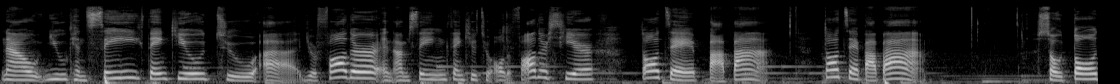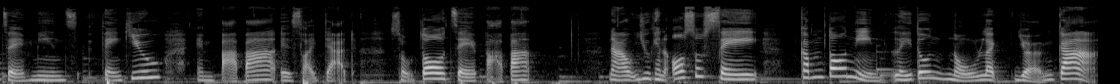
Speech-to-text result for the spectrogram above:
Now you can say thank you to uh, your father, and I'm saying thank you to all the fathers here. 多谢爸爸，多谢爸爸。So 多谢 means thank you, and 爸爸 is like dad. So 多谢爸爸。Now you can also say 咁多年你都努力养家。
